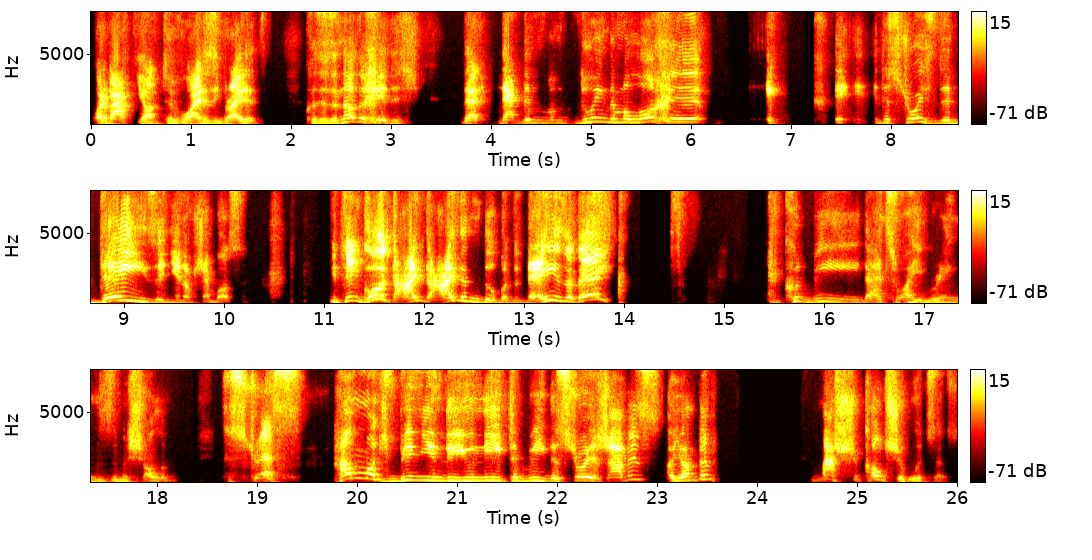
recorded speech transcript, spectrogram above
What about Yom Tov? Why does he write it? Because there's another chiddush that that the, doing the malacha it, it, it, destroys the days in Yom Shabbos. You think good? I, I didn't do, but the day is a day. It could be that's why he brings the Mashalim to stress how much binyan do you need to be destroy a Shabbos, a Yom Tov? Mash Kol it says.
